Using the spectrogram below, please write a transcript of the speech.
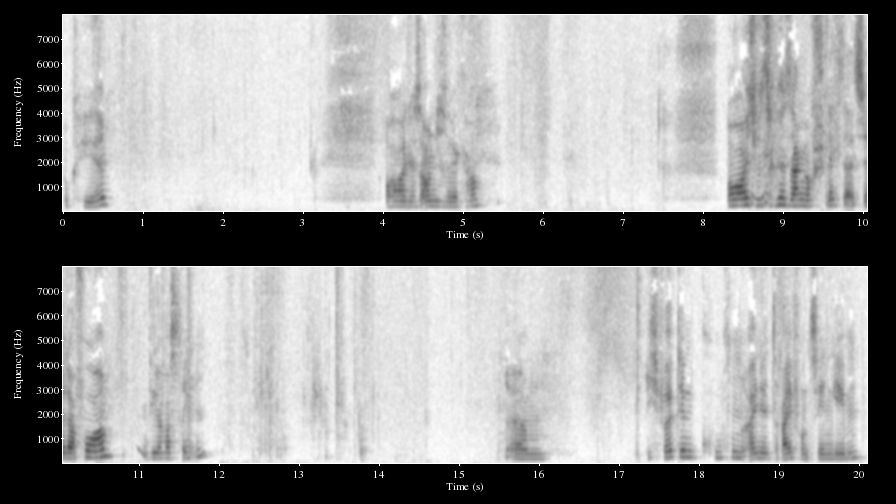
Okay. Oh, der ist auch nicht so lecker. Oh, ich würde sogar sagen, noch schlechter als der davor. Wieder was trinken. Ähm, ich würde dem Kuchen eine 3 von 10 geben.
